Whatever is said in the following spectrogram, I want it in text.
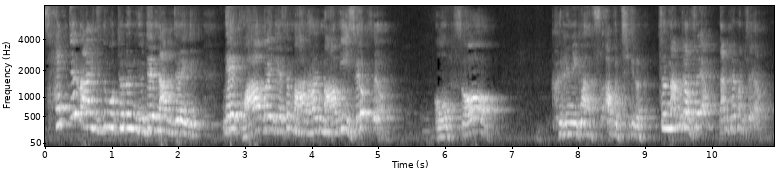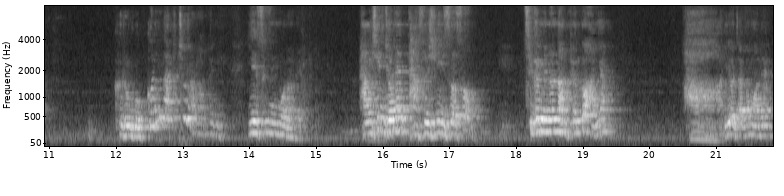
생전 알지도 못하는 유대 남자에게 내 과거에 대해서 말할 마음이 있어요 없어요 없어 그러니까 쏴붙이기를 저 남자 없어요. 남편 없어요. 그러고 끝날 줄 알았더니 예수님 뭐라 그래요? 당신 전에 다섯이 있어서 지금 있는 남편도 아니야? 아, 이 여자가 말해요.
